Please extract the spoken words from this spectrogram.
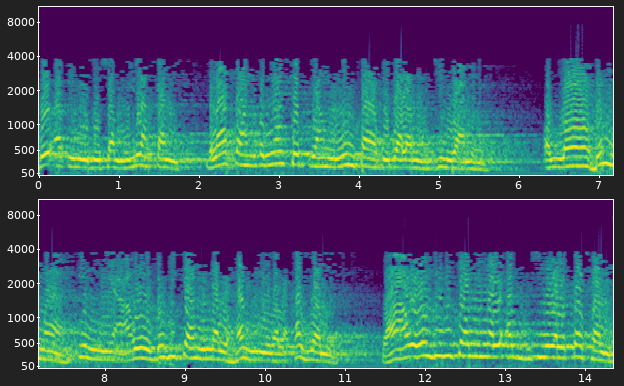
doa ini bisa menghilangkan delapan penyakit yang menimpa di dalam jiwamu. Allahumma inni a'udzubika minal hammi wal hazani wa a'udzubika minal ajzi wal kasali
